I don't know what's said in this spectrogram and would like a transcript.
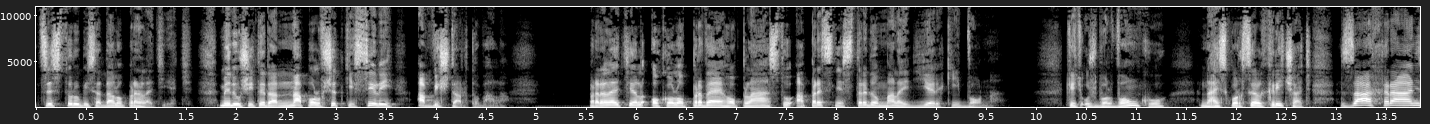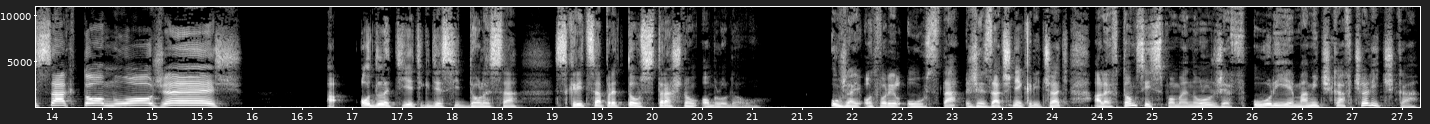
cez ktorú by sa dalo preletieť. Medúšik teda napol všetky sily a vyštartoval. Preletel okolo prvého plástu a presne stredom malej dierky von. Keď už bol vonku, najskôr chcel kričať Zachráň sa, kto môžeš! A odletieť kde si do lesa, skryť sa pred tou strašnou obludou. Už aj otvoril ústa, že začne kričať, ale v tom si spomenul, že v úri je mamička včelička.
